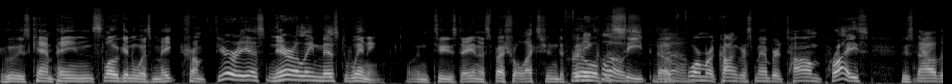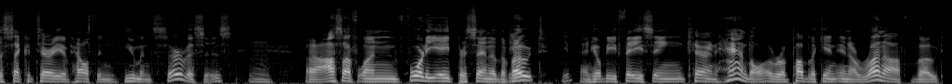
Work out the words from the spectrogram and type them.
whose campaign slogan was "Make Trump Furious," narrowly missed winning on Tuesday in a special election to Pretty fill the seat yeah. of former Congressmember Tom Price, who's now the Secretary of Health and Human Services. Hmm. Uh, Ossoff won 48% of the vote, Hmm. Yep. and he'll be facing Karen Handel, a Republican, in a runoff vote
